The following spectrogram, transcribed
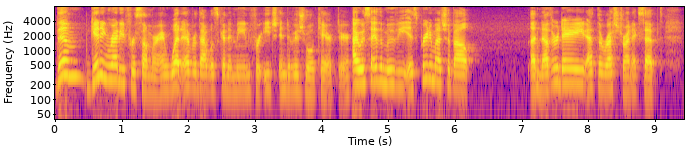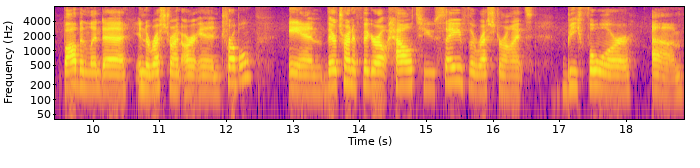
them getting ready for summer and whatever that was going to mean for each individual character. I would say the movie is pretty much about another day at the restaurant, except Bob and Linda in the restaurant are in trouble and they're trying to figure out how to save the restaurant before um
